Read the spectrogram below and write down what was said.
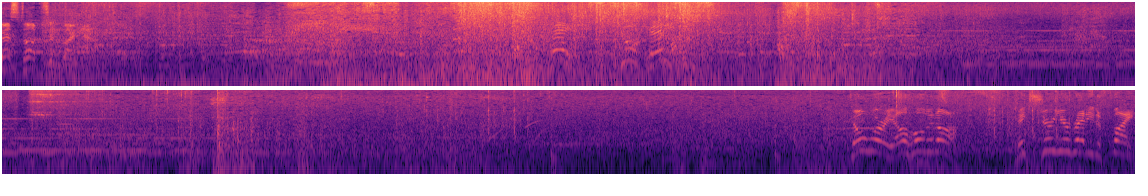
best option right now. Hey, you okay? Don't worry, I'll hold it off. Make sure you're ready to fight.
